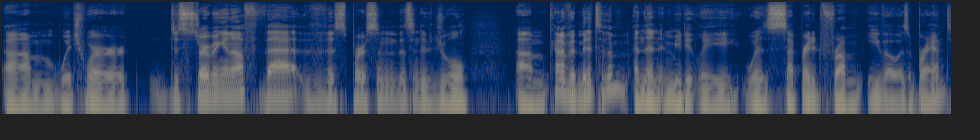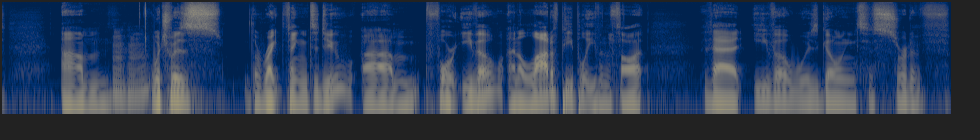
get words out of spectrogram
um, which were disturbing enough that this person, this individual, um, kind of admitted to them, and then immediately was separated from Evo as a brand, um, Mm-hmm. which was the right thing to do um, for Evo. And a lot of people even thought that Evo was going to sort of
